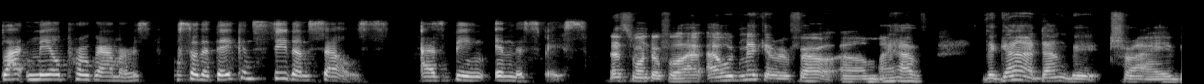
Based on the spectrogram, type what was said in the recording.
Black male programmers, so that they can see themselves as being in this space. That's wonderful. I, I would make a referral. Um, I have the Ga Dangbe tribe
